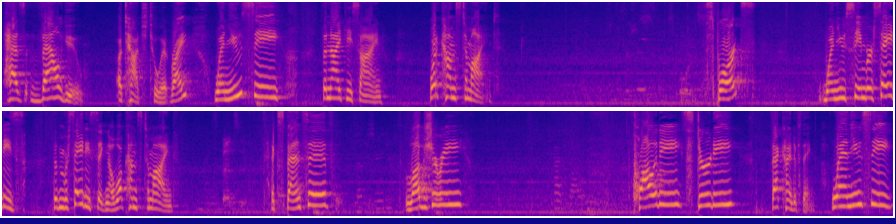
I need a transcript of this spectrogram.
has value attached to it, right? When you see the Nike sign, what comes to mind? Sports. Sports. When you see Mercedes, the Mercedes signal, what comes to mind? Expensive. Expensive. Luxury. luxury quality, sturdy, that kind of thing. When you see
